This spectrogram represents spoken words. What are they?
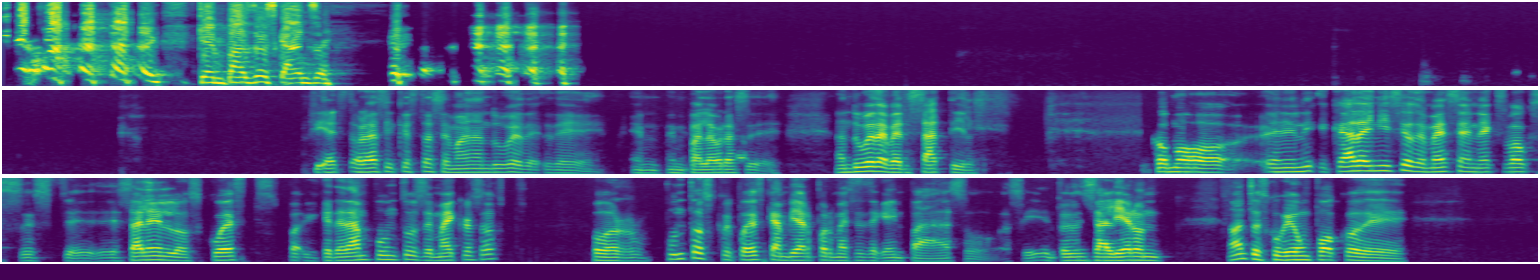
que en paz descanse. Fíjate, ahora sí que esta semana anduve de, en, palabras, de, anduve de versátil. Como en cada inicio de mes en Xbox este, salen los quests que te dan puntos de Microsoft por puntos que puedes cambiar por meses de Game Pass o así. Entonces salieron entonces jugué un poco de,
